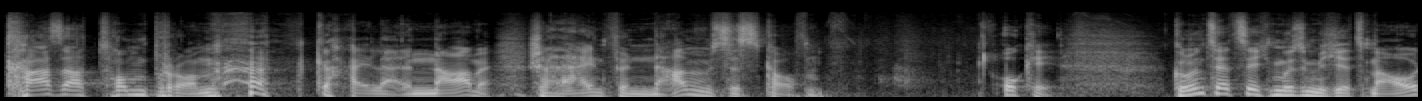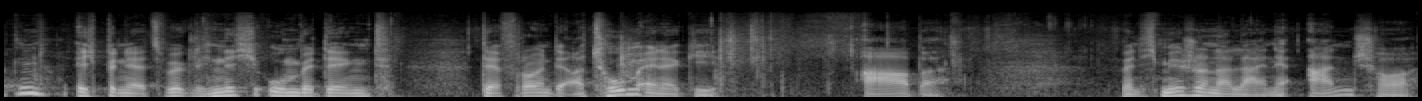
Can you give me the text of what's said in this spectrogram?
Casa Tomprom? Geiler Name. Schon allein für einen Namen müsstest du es kaufen. Okay, grundsätzlich muss ich mich jetzt mal outen. Ich bin jetzt wirklich nicht unbedingt der Freund der Atomenergie. Aber wenn ich mir schon alleine anschaue,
